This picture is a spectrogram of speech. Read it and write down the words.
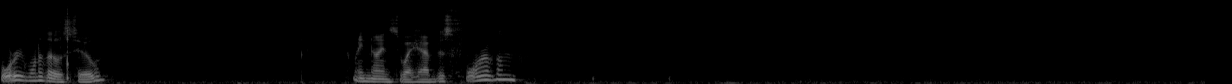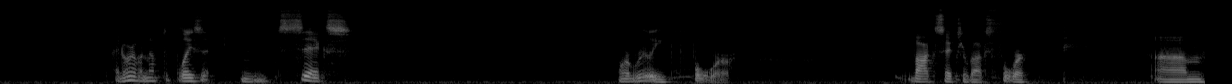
four is one of those two. How many nines do I have? There's four of them? I don't have enough to place it in six. Or really four. Box six or box four. Um...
